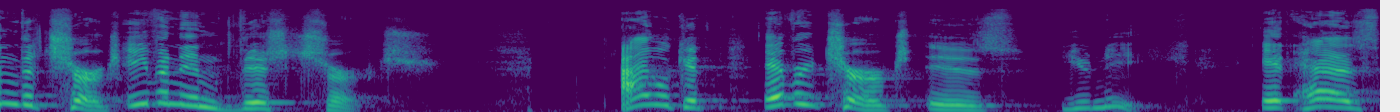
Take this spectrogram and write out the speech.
in the church, even in this church, I look at every church is unique. It has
